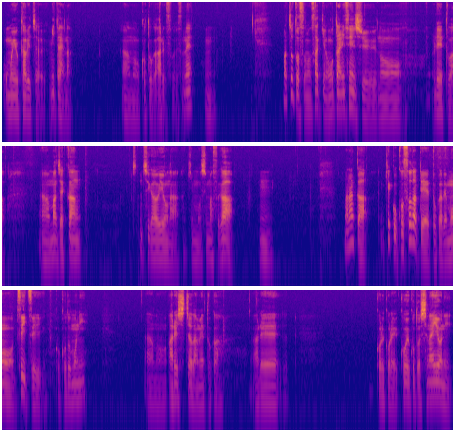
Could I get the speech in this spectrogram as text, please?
思い浮かべちゃうみたいなあのことがあるそうですね。うんまあ、ちょっとそのさっきの大谷選手の例とはあまあ若干違うような気もしますが、うん。まあ、なんか結構子育てとかでもついついこう子供にあのあれしちゃダメとかあれこれこれこういうことをしないように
